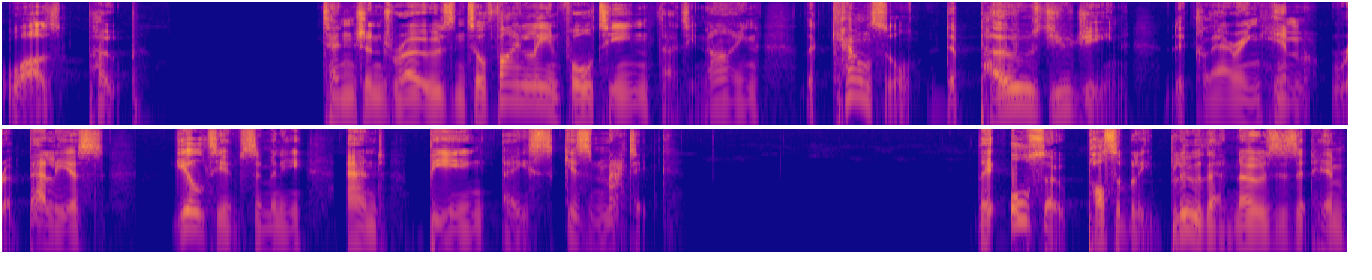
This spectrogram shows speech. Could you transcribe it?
was Pope. Tensions rose until finally in 1439 the council deposed Eugene, declaring him rebellious, guilty of simony, and being a schismatic. They also possibly blew their noses at him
